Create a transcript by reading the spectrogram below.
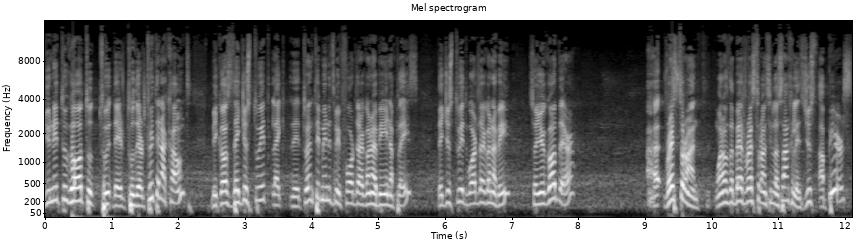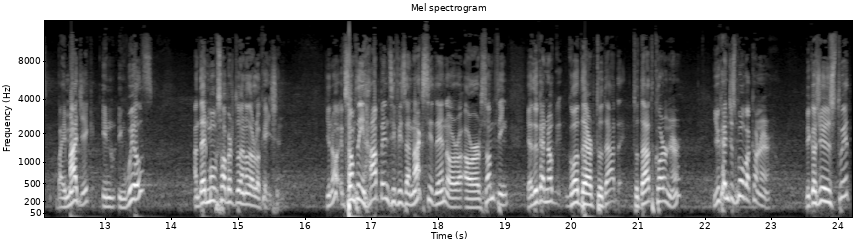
You need to go to, to, their, to their Twitter account because they just tweet like the 20 minutes before they're going to be in a place. They just tweet where they're going to be. So you go there, a restaurant, one of the best restaurants in Los Angeles, just appears by magic in, in wheels and then moves over to another location. You know, if something happens, if it's an accident or, or something, you cannot go there to that, to that corner. You can just move a corner because you just tweet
